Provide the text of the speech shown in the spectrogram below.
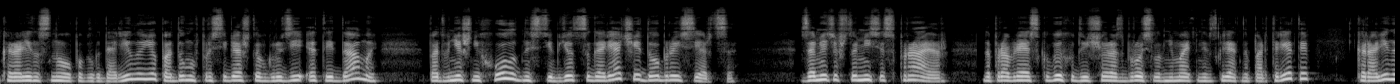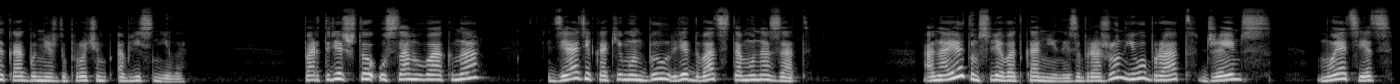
Каролина снова поблагодарила ее, подумав про себя, что в груди этой дамы под внешней холодностью бьется горячее доброе сердце. Заметив, что миссис Прайер, направляясь к выходу, еще раз бросила внимательный взгляд на портреты, Каролина как бы, между прочим, объяснила — Портрет, что у самого окна, дядя, каким он был лет двадцать тому назад. А на этом слева от камина изображен его брат Джеймс, мой отец.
